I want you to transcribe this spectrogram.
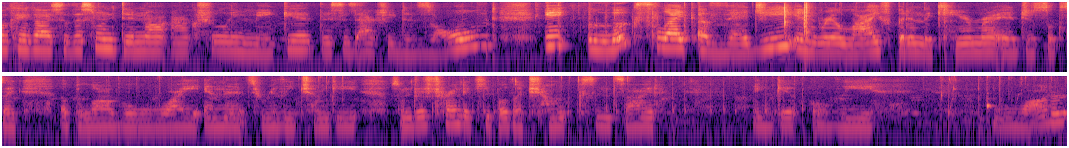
Okay guys, so this one did not actually make it. This is actually dissolved. It looks like a veggie in real life, but in the camera it just looks like a blob of white and then it's really chunky. So I'm just trying to keep all the chunks inside and get all the water.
